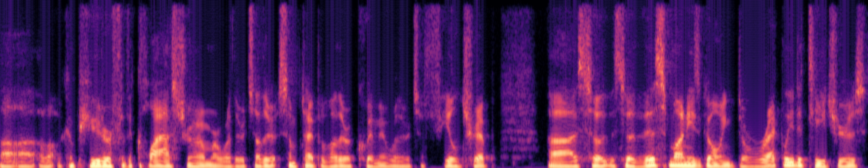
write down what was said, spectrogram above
a, a, a, computer for the classroom or whether it's other some type of other equipment whether it's a field trip. Uh, so so this money is going directly to teachers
